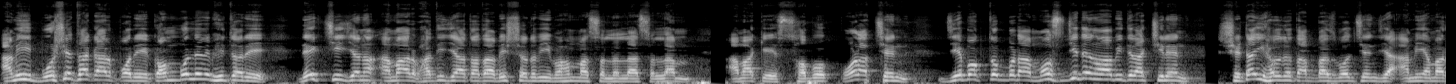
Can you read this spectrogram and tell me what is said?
আমি বসে থাকার পরে কম্বলের ভিতরে দেখছি যেন আমার ভাতিজা তথা বিশ্বনবী মোহাম্মদ সাল্লাহ সাল্লাম আমাকে সবক পড়াচ্ছেন। যে বক্তব্যটা মসজিদে নবাবিতে রাখছিলেন সেটাই হজরত আব্বাস বলছেন যে আমি আমার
